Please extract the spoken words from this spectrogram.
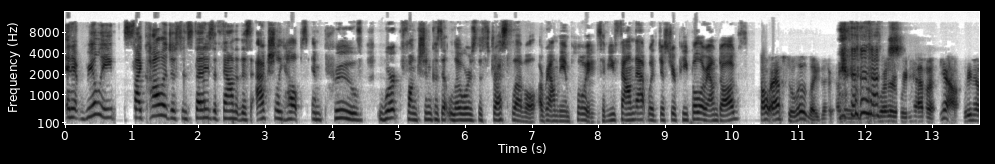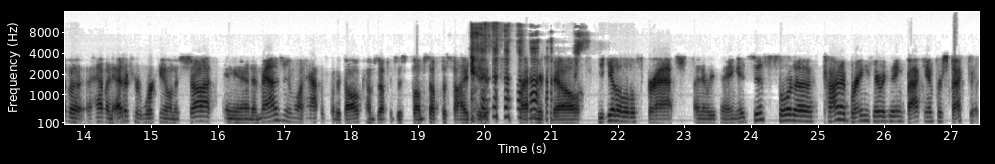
and it really, psychologists and studies have found that this actually helps improve work function because it lowers the stress level around the employees. Have you found that with just your people around dogs? Oh, absolutely. I mean, whether we have a yeah, we have a have an editor working on a shot, and imagine what happens when a dog comes up and just bumps up beside you, right in your tail. You get a little scratch and everything. It just sort of kind of brings everything back in perspective,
